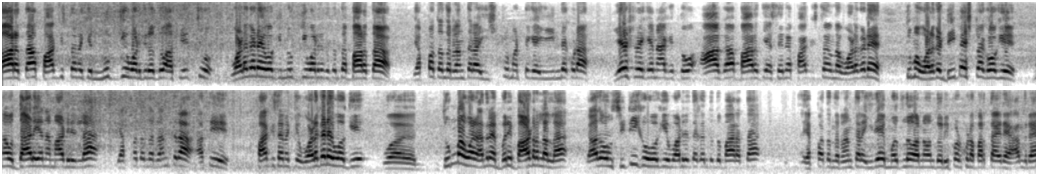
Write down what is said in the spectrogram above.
ಭಾರತ ಪಾಕಿಸ್ತಾನಕ್ಕೆ ನುಗ್ಗಿ ಹೊಡೆದಿರೋದು, ಅತಿ ಹೆಚ್ಚು ಒಳಗಡೆ ಹೋಗಿ ನುಗ್ಗಿ ಹೊಡೆದಿರತಕ್ಕಂಥ ಭಾರತ. ಎಪ್ಪತ್ತೊಂದರ ನಂತರ ಇಷ್ಟು ಮಟ್ಟಿಗೆ ಈ ಹಿಂದೆ ಕೂಡ ಏರ್ ಸ್ಟ್ರೈಕ್ ಏನಾಗಿತ್ತು, ಆಗ ಭಾರತೀಯ ಸೇನೆ ಪಾಕಿಸ್ತಾನದ ಒಳಗಡೆ ತುಂಬ ಒಳಗಡೆ ಆಗಿ ಹೋಗಿ ನಾವು ದಾಳಿಯನ್ನು ಮಾಡಿರಲಿಲ್ಲ. ಎಪ್ಪತ್ತೊಂದರ ನಂತರ ಅತಿ ಪಾಕಿಸ್ತಾನಕ್ಕೆ ಒಳಗಡೆ ಹೋಗಿ ತುಂಬ ಅಂದರೆ ಬರೀ ಬಾರ್ಡ್ರಲ್ಲ ಯಾವುದೋ ಒಂದು ಸಿಟಿಗೆ ಹೋಗಿ ಹೊಡೆದಿರ್ತಕ್ಕಂಥದ್ದು ಭಾರತ. ಎಪ್ಪತ್ತೊಂದರ ನಂತರ ಇದೇ ಮೊದಲು ಅನ್ನೋ ಒಂದು ರಿಪೋರ್ಟ್ ಕೂಡ ಬರ್ತಾ ಇದೆ. ಅಂದರೆ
